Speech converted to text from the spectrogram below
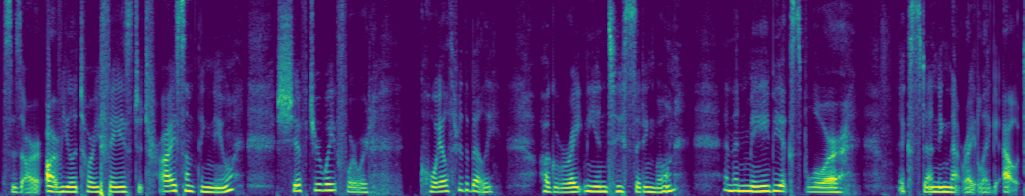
This is our ovulatory phase to try something new. Shift your weight forward, coil through the belly, hug right knee into sitting bone and then maybe explore extending that right leg out.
